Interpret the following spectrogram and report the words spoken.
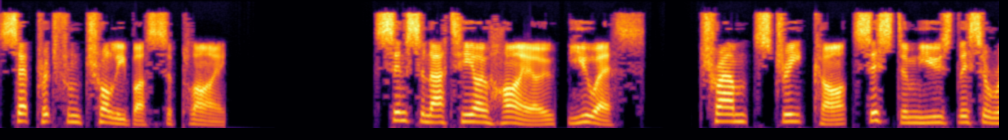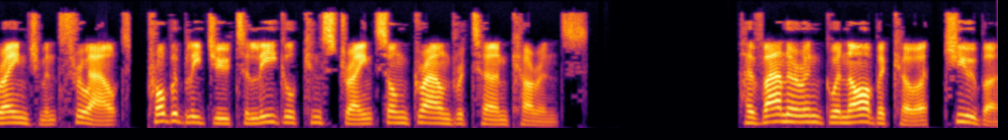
separate from trolleybus supply. Cincinnati, Ohio, U.S. Tram streetcar system used this arrangement throughout, probably due to legal constraints on ground return currents. Havana and Guanabacoa, Cuba.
